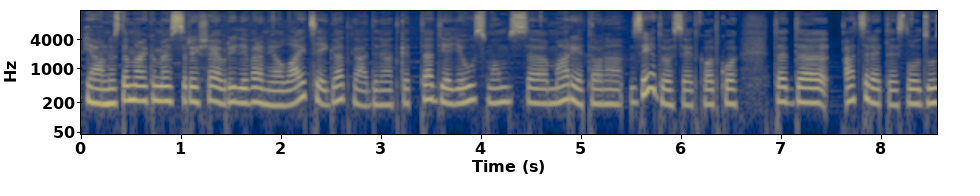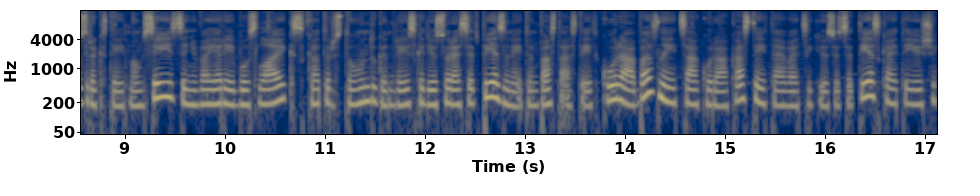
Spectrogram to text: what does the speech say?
Jā, un es domāju, ka mēs arī šajā brīdī varam jau laicīgi atgādināt, ka tad, ja jūs mums uh, marietonā ziedosiet kaut ko, tad uh, atcerieties, lūdzu, uzrakstīt mums īsiņu, vai arī būs laiks katru stundu, gandrīz, kad jūs varēsiet piezvanīt un pastāstīt, kurā baznīcā, kurā kastītē, vai cik jūs esat ieskaitījuši.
